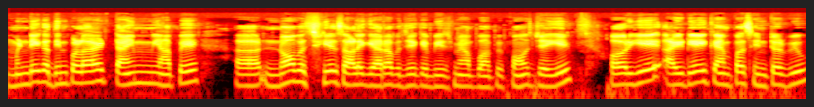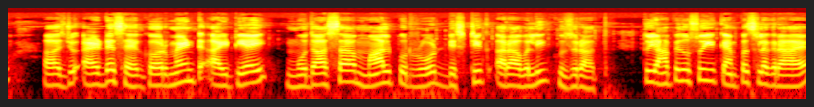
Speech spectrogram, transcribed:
मंडे का दिन पड़ा है। टाइम यहाँ पे नौ बज के साढ़े ग्यारह बजे के बीच में आप वहाँ पे पहुँच जाइए। और ये आईटीआई कैंपस इंटरव्यू जो एड्रेस है government ITI Modasa Malpur road district Aravalli Gujarat तो यहाँ पे दोस्तों ये कैंपस लग रहा है।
